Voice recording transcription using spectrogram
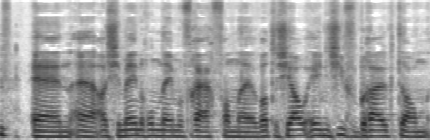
en uh, als je menig ondernemer vraagt van uh, wat is jouw energieverbruik, dan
